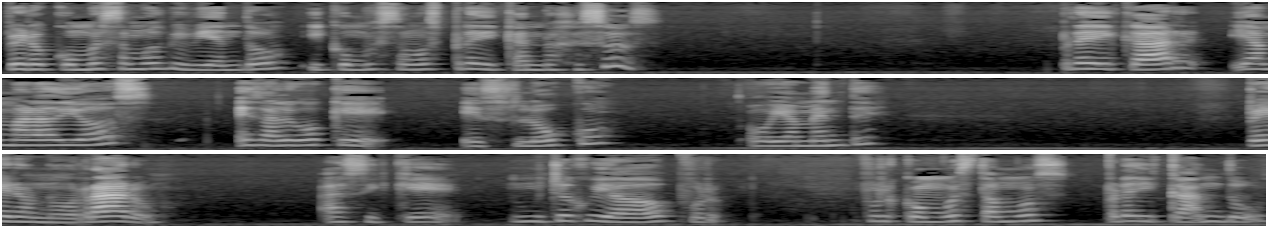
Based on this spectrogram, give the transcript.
pero cómo estamos viviendo y cómo estamos predicando a Jesús. Predicar y amar a Dios es algo que es loco, obviamente, pero no raro. Así que mucho cuidado por por cómo estamos predicando,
